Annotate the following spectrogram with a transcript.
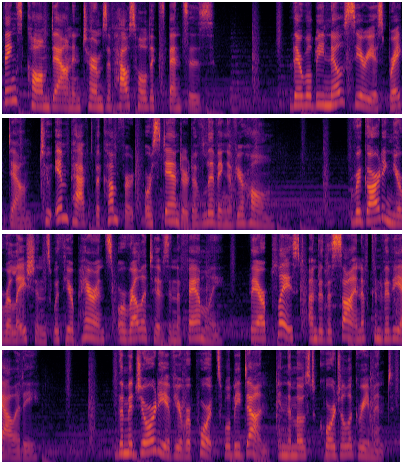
Things calm down in terms of household expenses. There will be no serious breakdown to impact the comfort or standard of living of your home. Regarding your relations with your parents or relatives in the family, they are placed under the sign of conviviality. The majority of your reports will be done in the most cordial agreement.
